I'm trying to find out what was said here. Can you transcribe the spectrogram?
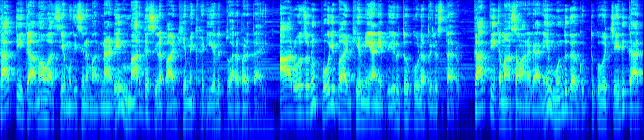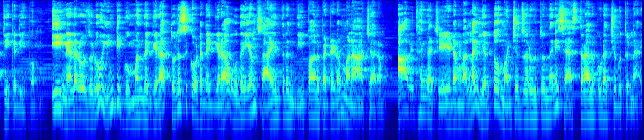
కార్తీక అమావాస్య ముగిసిన మర్నాడే మార్గశిర పాఠ్యమి ఘడియలు త్వరపడతాయి. ఆ రోజును పోలిపాడ్యమి అనే పేరుతో కూడా పిలుస్తారు. కార్తీక మాసం అనగానే ముందుగా గుర్తుకు వచ్చేది కార్తీక దీపం. ఈ నెల రోజులు ఇంటి గుమ్మం దగ్గర తులసి కోట దగ్గర ఉదయం సాయంత్రం దీపాలు పెట్టడం మన ఆచారం. ఆ విధంగా చేయడం వల్ల ఎంతో మంచి జరుగుతుందని శాస్త్రాలు కూడా చెబుతున్నాయి.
